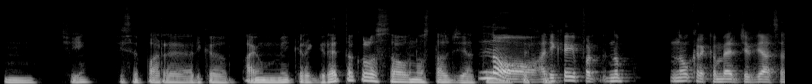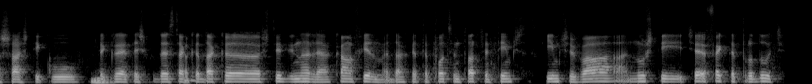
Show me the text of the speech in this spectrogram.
Mm, și? Ți se pare, adică ai un mic regret acolo sau nostalgia? Nu, no, adică e foarte, nu, nu cred că merge viața așa, știi, cu mm. regrete și cu de astea, că dacă știi din alea, ca în filme, dacă te poți întoarce în timp și să schimbi ceva, nu știi ce efecte produci.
